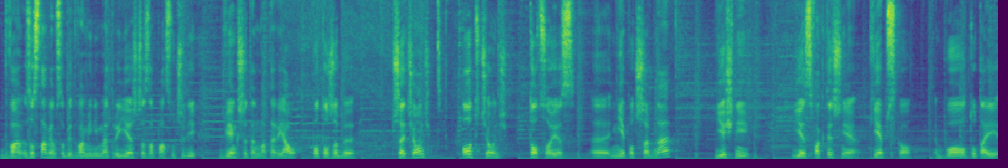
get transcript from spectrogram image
dwa, zostawiam sobie 2 mm jeszcze zapasu, czyli większy ten materiał, po to, żeby przeciąć, odciąć to, co jest e, niepotrzebne. Jeśli jest faktycznie kiepsko, bo tutaj e,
